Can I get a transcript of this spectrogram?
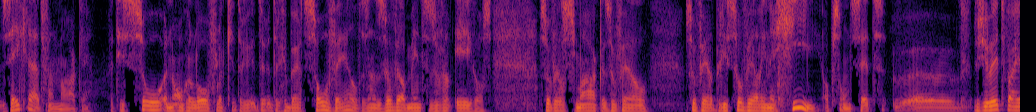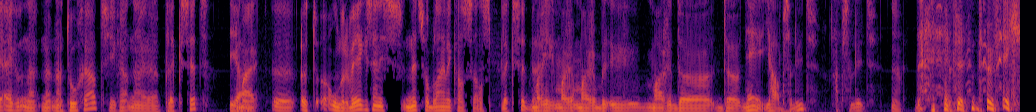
zekerheid van maken? Het is zo een ongelooflijk... Er, er, er gebeurt zoveel. Er zijn zoveel mensen, zoveel ego's, zoveel smaken, zoveel... Zoveel, er is zoveel energie op zo'n set. Eh, Dus je weet waar je eigenlijk na, na- naartoe gaat. Je gaat naar eh, plek Z. Ja. Maar eh, het onderweg zijn is net zo belangrijk als, als plek Z. Maar, maar, maar, maar de, de... Nee, ja, absoluut. Absoluut. Ja. De, de, de weg,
